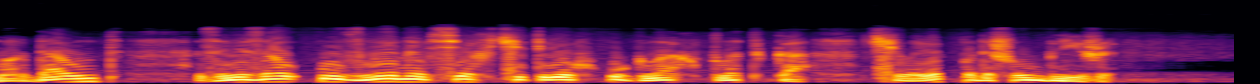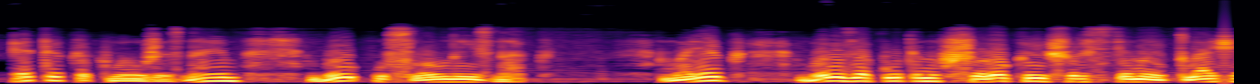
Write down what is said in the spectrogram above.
Мордаунт завязал узлы на всех четырех углах платка. Человек подошел ближе — это, как мы уже знаем, был условный знак. Моряк был закутан в широкий шерстяной плащ,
